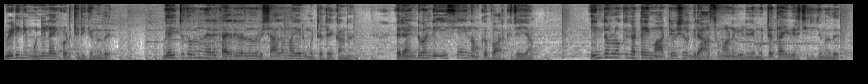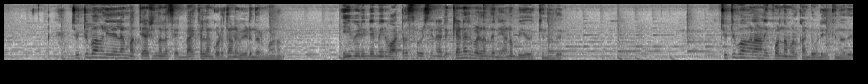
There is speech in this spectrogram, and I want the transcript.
വീടിന് മുന്നിലായി കൊടുത്തിരിക്കുന്നത്. ഗേറ്റ് തുറന്ന് നേരെ കയറി വരുന്നത് വിശാലമായ ഒരു മുറ്റത്തേക്കാണ്. രണ്ട് വണ്ടി ഈസിയായി നമുക്ക് പാർക്ക് ചെയ്യാം. ഇന്റർലോക്ക് കട്ടയും ആർട്ടിഫിഷ്യൽ ഗ്രാസുമാണ് വീടിന് മുറ്റത്തായി വിരിച്ചിരിക്കുന്നത്. ചുറ്റുഭാഗങ്ങളിലെല്ലാം അത്യാവശ്യം നല്ല സെറ്റ് ബാക്ക് എല്ലാം കൊടുത്താണ് വീട് നിർമ്മാണം. ഈ വീടിന്റെ മെയിൻ വാട്ടർ സോഴ്സിനായിട്ട് കിണർ വെള്ളം തന്നെയാണ് ഉപയോഗിക്കുന്നത്. ചുറ്റുഭാഗങ്ങളാണ് ഇപ്പോൾ നമ്മൾ കണ്ടുകൊണ്ടിരിക്കുന്നത്.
